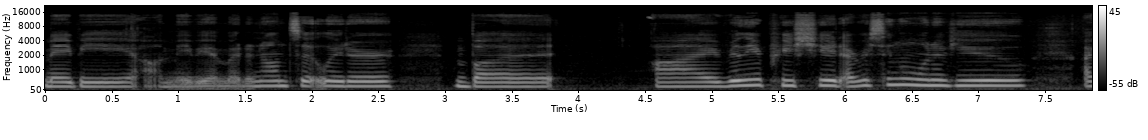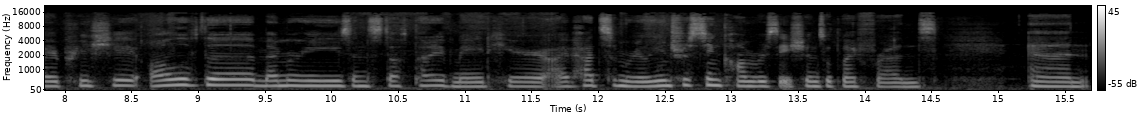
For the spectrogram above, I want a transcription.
Maybe, uh, maybe I might announce it later, but I really appreciate every single one of you. I appreciate all of the memories and stuff that I've made here. I've had some really interesting conversations with my friends, and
